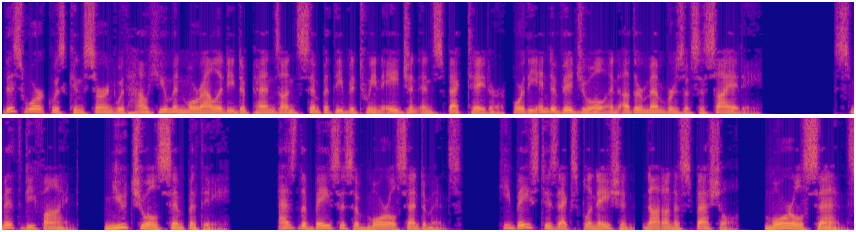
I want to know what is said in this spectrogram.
This work was concerned with how human morality depends on sympathy between agent and spectator, or the individual and other members of society. Smith defined mutual sympathy as the basis of moral sentiments. He based his explanation, not on a special moral sense,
